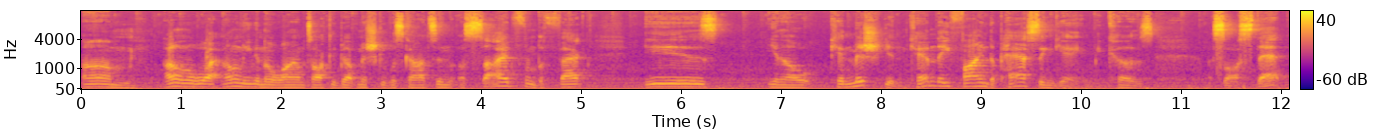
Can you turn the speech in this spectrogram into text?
Um, I don't know why. I don't even know why I'm talking about Michigan, Wisconsin. Aside from the fact is, you know, can Michigan can they find a passing game? Because I saw a stat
